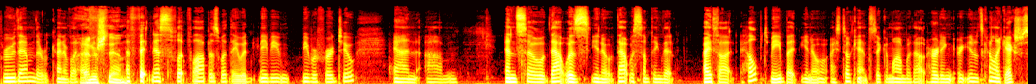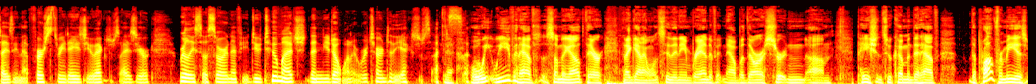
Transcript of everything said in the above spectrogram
through them. They were kind of like I understand a fitness flip flop is what they would maybe be referred to, and um, and so that was you know that was something that I thought helped me, but you know I still can't stick them on without hurting. Or, you know it's kind of like exercising. That first three days you exercise your really so sore. And if you do too much, then you don't want to return to the exercise. Yeah. So. Well, we, we even have something out there, and again, I won't say the name brand of it now, but there are certain um, patients who come in that have the problem for me is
